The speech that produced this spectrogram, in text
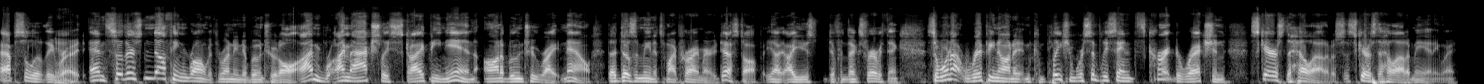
Absolutely Yeah. right. And so there's nothing wrong with running Ubuntu at all. I'm I'm actually Skyping in on Ubuntu right now. That doesn't mean it's my primary desktop. I, I use different things for everything. So we're not ripping on it in completion. We're simply saying its current direction scares the hell out of us. It scares the hell out of me anyway.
